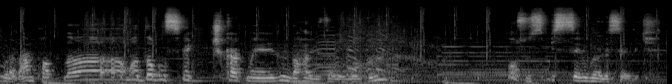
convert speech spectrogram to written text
Buradan patla ama double snack çıkartmayaydın daha güzel olurdun. Olsun biz seni böyle sevdik.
